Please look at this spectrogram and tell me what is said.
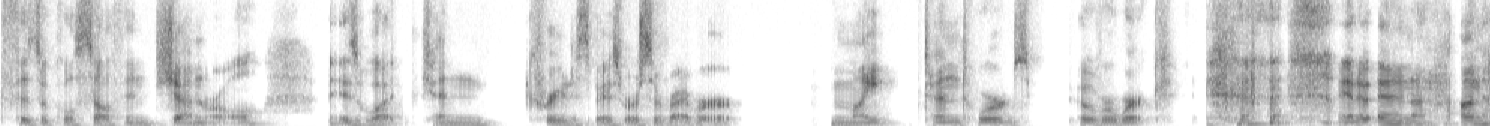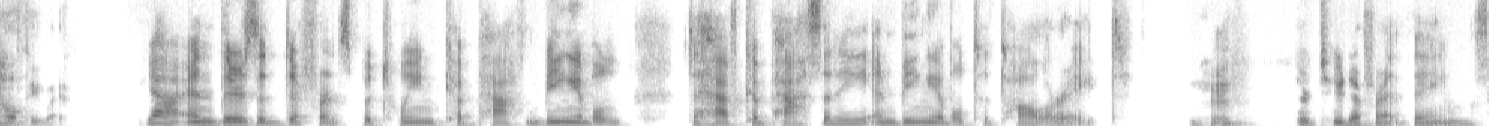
physical self in general is what can create a space where a survivor might tend towards overwork in, a, in an unhealthy way. Yeah and there's a difference between capacity being able to have capacity and being able to tolerate mm-hmm. they're two different things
